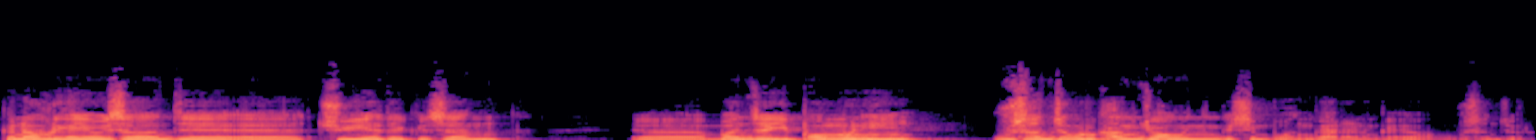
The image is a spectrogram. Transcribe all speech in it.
그러나 우리가 여기서 이제 주의해야 될 것은 어, 먼저 이 본문이 우선적으로 강조하고 있는 것이 뭔가라는 거예요. 우선적으로.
